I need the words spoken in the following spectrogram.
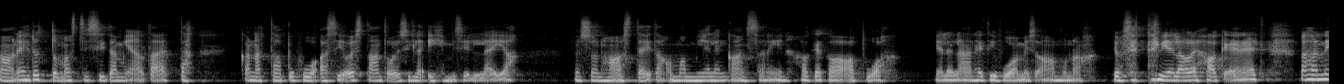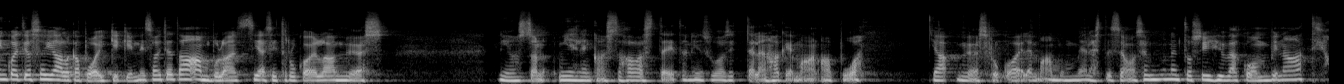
Mä oon ehdottomasti sitä mieltä, että kannattaa puhua asioistaan toisille ihmisille ja jos on haasteita oman mielen kanssa, niin hakekaa apua mielellään heti huomisaamuna, jos ette vielä ole hakeneet. Vähän niin kuin, että jos on jalkapoikkikin, niin soitetaan ambulanssi ja sitten rukoillaan myös. Niin jos on mielen kanssa haasteita, niin suosittelen hakemaan apua ja myös rukoilemaan. Mun mielestä se on semmoinen tosi hyvä kombinaatio.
